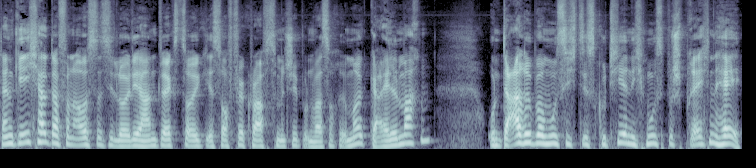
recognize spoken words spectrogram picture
dann gehe ich halt davon aus, dass die Leute ihr Handwerkszeug, ihr Software-Craftsmanship und was auch immer geil machen. Und darüber muss ich diskutieren. Ich muss besprechen, hey,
